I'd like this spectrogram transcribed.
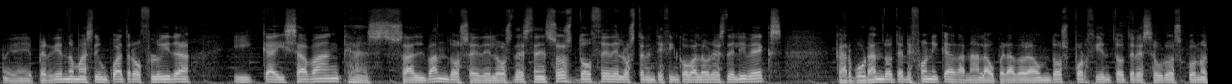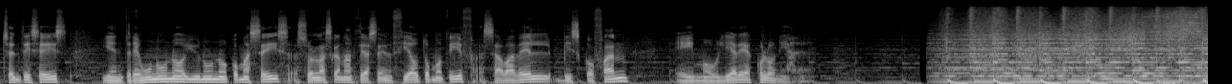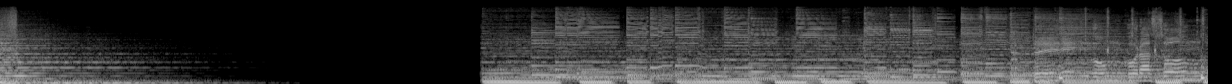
eh, perdiendo más de un 4 Fluida y CaixaBank, salvándose de los descensos, 12 de los 35 valores del IBEX Carburando Telefónica gana la operadora un 2%, 3 euros con 86 y entre un 1 y un 1,6 son las ganancias en CIA Automotive, Sabadell, Viscofan e Inmobiliaria Colonial. Tengo un corazón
